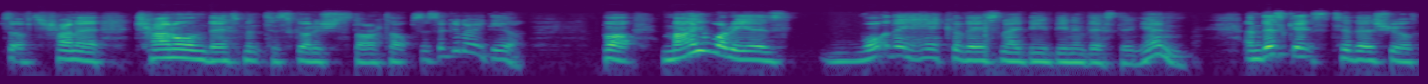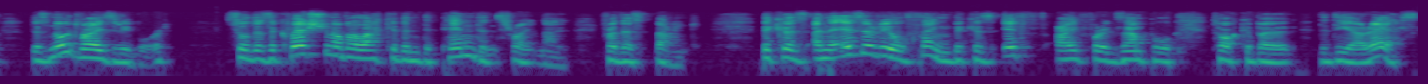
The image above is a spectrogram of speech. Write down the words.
sort of trying to channel investment to Scottish startups. It's a good idea. But my worry is what the heck have SNIB been investing in? And this gets to the issue of there's no advisory board. So there's a question of a lack of independence right now for this bank. Because, and it is a real thing, because if I, for example, talk about the DRS,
